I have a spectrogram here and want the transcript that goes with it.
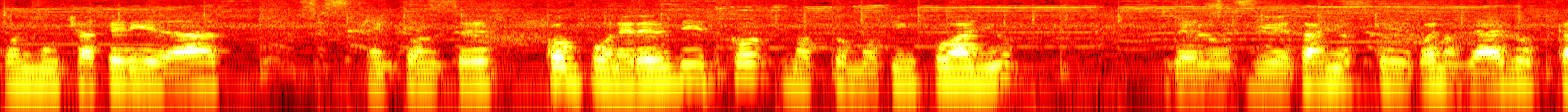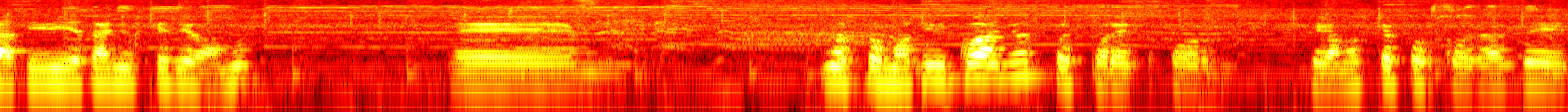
con mucha seriedad, entonces componer el disco nos tomó 5 años, de los 10 años que, bueno, ya de los casi 10 años que llevamos. Eh, nos tomó 5 años, pues por eso, por, digamos que por cosas de,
